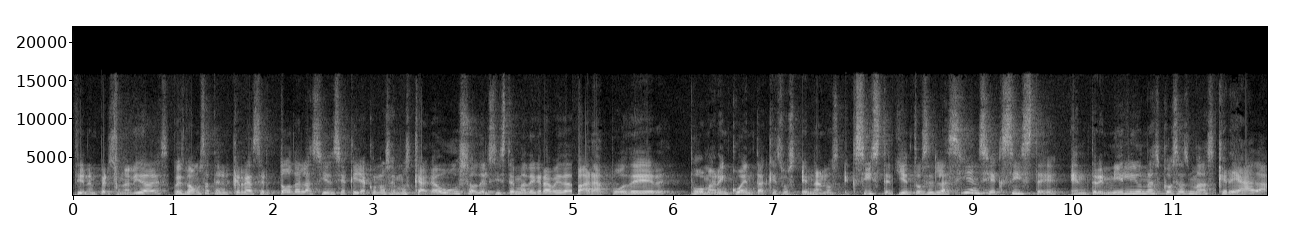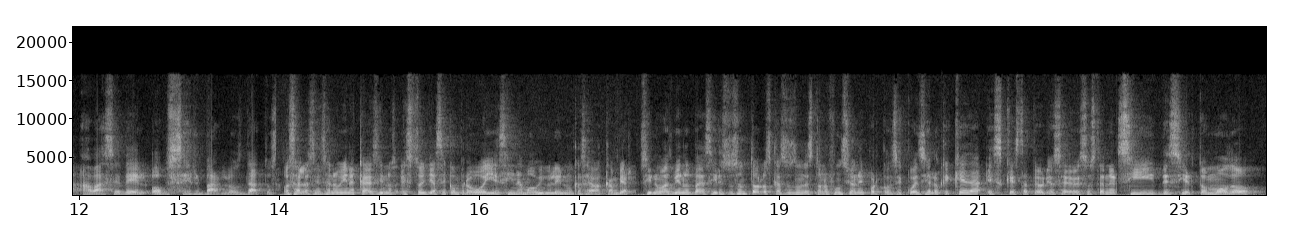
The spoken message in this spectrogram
tienen personalidades, pues vamos a tener que rehacer toda la ciencia que ya conocemos que haga uso del sistema de gravedad para poder tomar en cuenta que esos enanos existen. Y entonces la ciencia existe entre mil y unas cosas más creada a base de observar los datos. O sea, la ciencia no viene acá a decirnos esto ya se comprobó y es inamovible y nunca se va a cambiar, sino más bien nos va a decir estos son todos los casos donde esto no funciona y por consecuencia lo que queda es que esta teoría se debe sostener tener si de cierto modo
